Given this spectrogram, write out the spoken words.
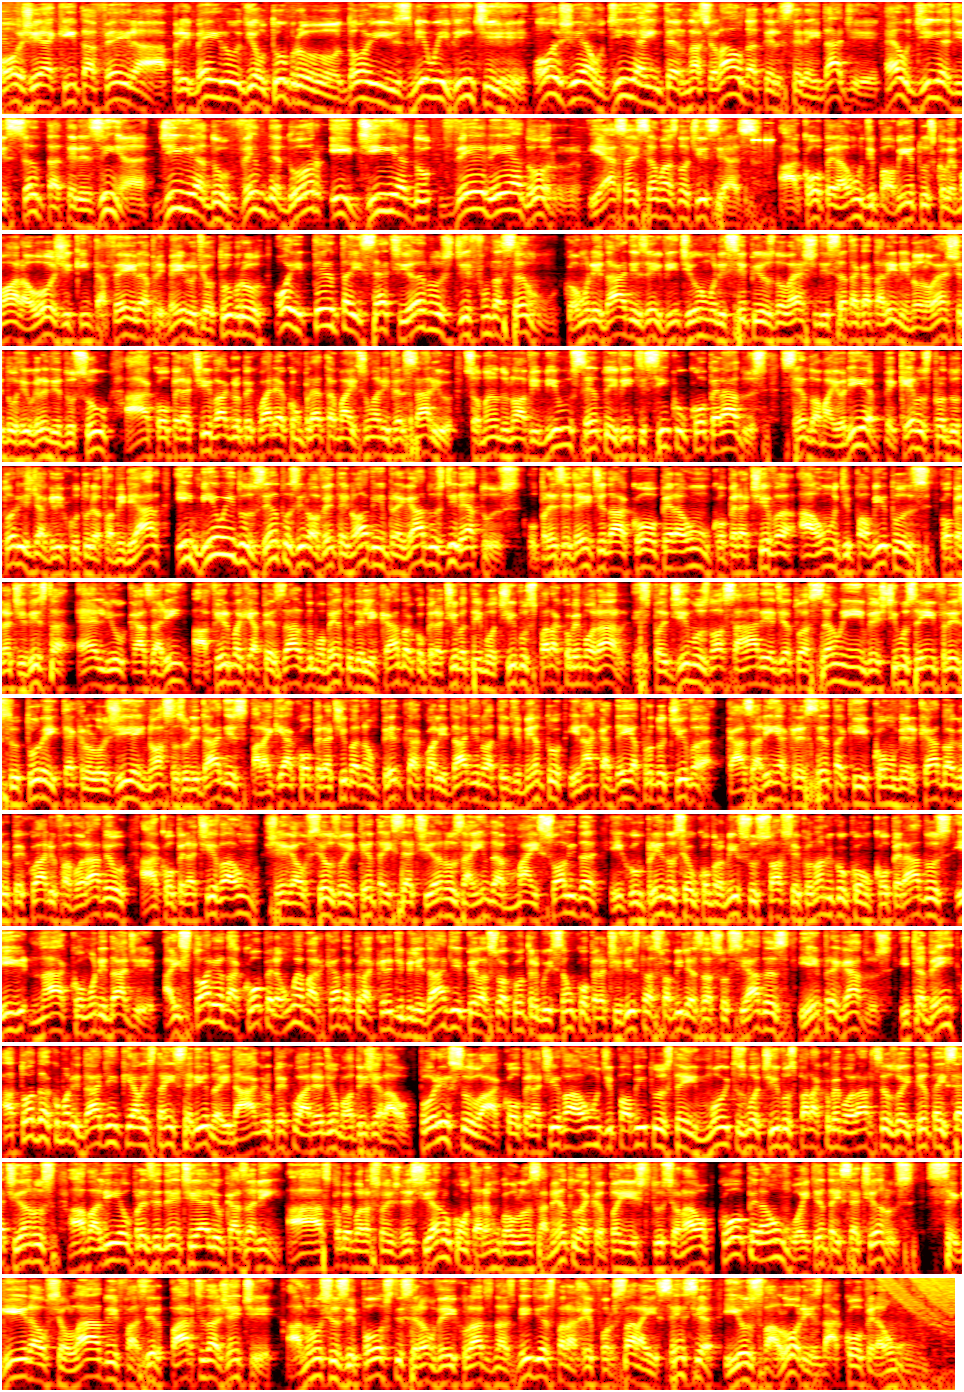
Hoje é quinta-feira, 1 de outubro de 2020. Hoje é o Dia Internacional da Terceira Idade. É o dia de Santa Terezinha, dia do vendedor e dia do vereador. E essas são as notícias. A Coopera 1 de Palmitos comemora hoje, quinta-feira, 1 de outubro, 87 anos de fundação. Comunidades em 21 municípios do oeste de Santa Catarina e noroeste do Rio Grande do Sul a cooperativa agropecuária completa mais um aniversário, somando 9.125 cooperados, sendo a maioria pequenos produtores de agricultura familiar e 1.299 empregados diretos. O presidente da Coopera 1, Cooperativa A1 de Palmitos, cooperativista Hélio Casarim, afirma que apesar do momento delicado, a cooperativa tem motivos para comemorar. Expandimos nossa área de atuação e investimos em infraestrutura e tecnologia em nossas unidades para que a cooperativa não perca a qualidade no atendimento e na cadeia produtiva. Casarim acrescenta que, com o mercado agropecuário favorável, a cooperativa 1 chega aos seus 87 anos ainda mais sólida e cumprindo seu compromisso socioeconômico com cooperados e na comunidade. A história da Coopera 1 é marcada pela credibilidade e pela sua contribuição cooperativista às famílias associadas e empregados, e também a toda a comunidade em que ela está inserida e da agropecuária de um modo em geral. Por isso, a Cooperativa A1 de Palmitos tem muitos motivos para comemorar seus 87 anos, avalia o presidente Hélio Casarim. As comemorações neste ano contarão com o lançamento da campanha institucional Coopera 1 87 anos. Seguir ao seu lado e fazer parte da gente. Anúncios e posts serão veiculados nas mídias para reforçar a essência e os valores da Coopera 1.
